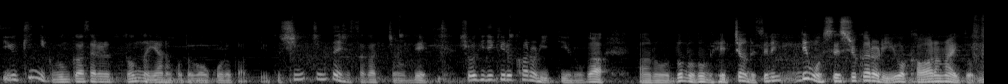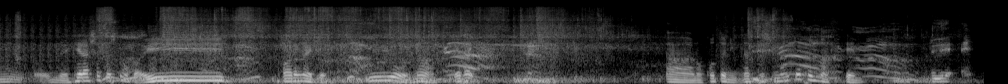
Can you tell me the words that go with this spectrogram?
結局筋肉分解されるとどんな嫌なことが起こるかっていうと新陳代謝下がっちゃうんで消費できるカロリーっていうのがあのどんどんどんどん減っちゃうんですよね。でも摂取カロリーは変わらないと、うん、減らしたとしてもえー、変わらないというようなやばいあのことになってしまうと本末転倒。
